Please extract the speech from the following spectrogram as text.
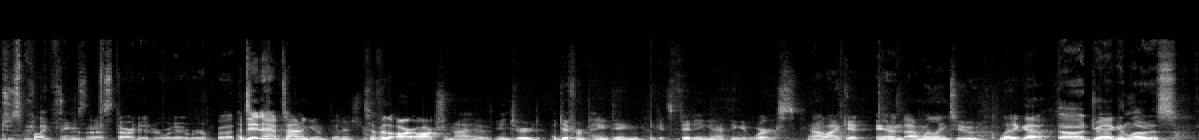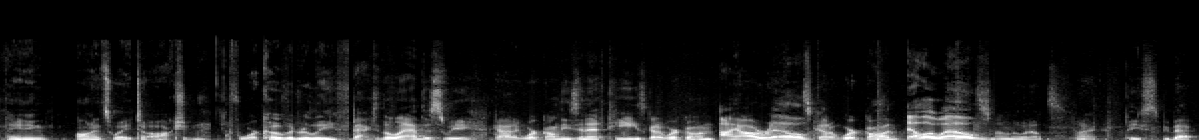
just like things that I started or whatever. But I didn't have time to get them finished. So for the art auction, I have entered a different painting. I think it's fitting and I think it works and I like it and I'm willing to let it go. Uh, Dragon Lotus painting on its way to auction for COVID relief. Back to the lab this week. Gotta work on these NFTs, gotta work on IRLs, gotta work on LOLs. I don't know what else. All right, peace, be back.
